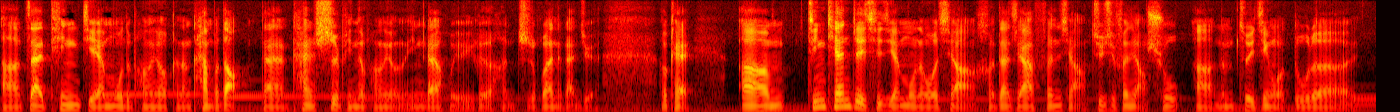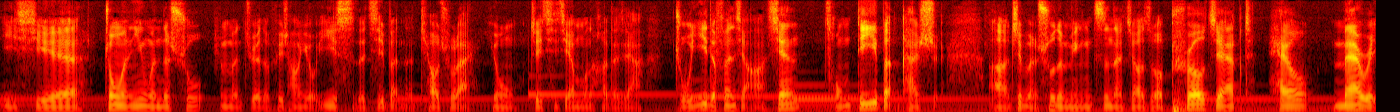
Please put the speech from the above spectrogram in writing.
啊。在听节目的朋友可能看不到，但看视频的朋友呢，应该会有一个很直观的感觉。OK。嗯，今天这期节目呢，我想和大家分享，继续分享书啊。那么最近我读了一些中文、英文的书，那么觉得非常有意思的几本呢，挑出来用这期节目呢和大家逐一的分享啊。先从第一本开始啊，这本书的名字呢叫做《Project Hail Mary》，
